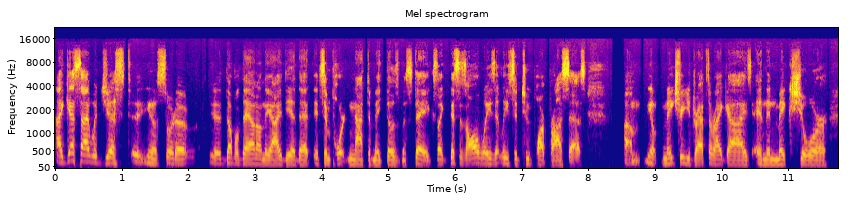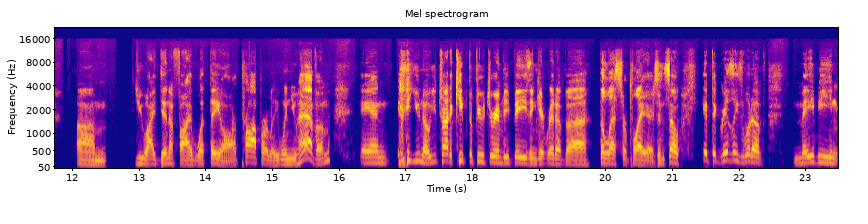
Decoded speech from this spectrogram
I guess I would just, uh, you know, sort of uh, double down on the idea that it's important not to make those mistakes. Like this is always at least a two part process. Um, you know, make sure you draft the right guys, and then make sure um, you identify what they are properly when you have them, and you know you try to keep the future MVPs and get rid of uh, the lesser players. And so, if the Grizzlies would have maybe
